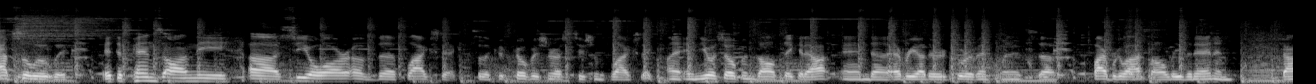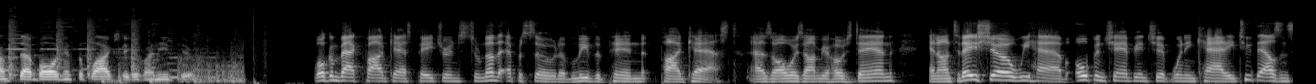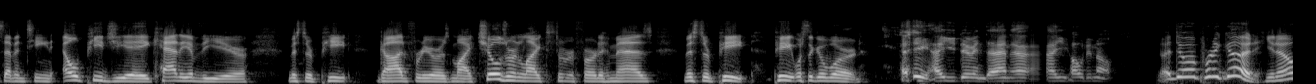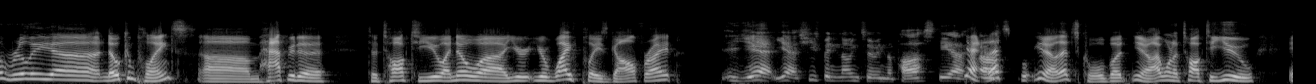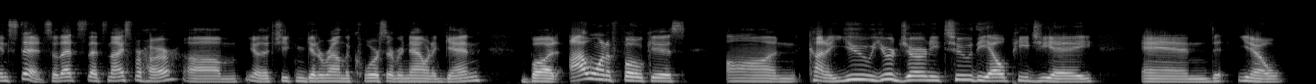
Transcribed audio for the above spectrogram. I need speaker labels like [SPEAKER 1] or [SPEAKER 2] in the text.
[SPEAKER 1] Absolutely. It depends on the uh, COR of the flagstick, so the coefficient restitution of the flag stick. Uh, in U.S. Opens, I'll take it out, and uh, every other tour event, when it's uh, fiberglass, I'll leave it in and bounce that ball against the flagstick if I need to.
[SPEAKER 2] Welcome back, podcast patrons, to another episode of Leave the Pin podcast. As always, I'm your host, Dan, and on today's show, we have Open Championship winning caddy, 2017 LPGA Caddy of the Year, Mr. Pete Godfrey, or as my children like to refer to him as, Mr. Pete. Pete, what's the good word?
[SPEAKER 3] Hey, how you doing, Dan? How, how you holding up?
[SPEAKER 2] Uh, doing pretty good. You know, really, uh, no complaints. Um, happy to to talk to you. I know uh, your your wife plays golf, right?
[SPEAKER 3] Yeah, yeah, she's been known to in the past. Yeah,
[SPEAKER 2] yeah, uh, that's you know that's cool. But you know, I want to talk to you instead. So that's that's nice for her. Um, you know that she can get around the course every now and again. But I want to focus on kind of you, your journey to the LPGA, and you know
